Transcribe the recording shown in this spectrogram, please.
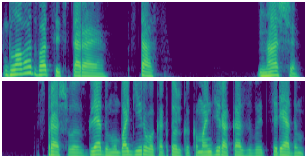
Глава 22. Стас. «Наши?» — спрашиваю взглядом у Багирова, как только командир оказывается рядом.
